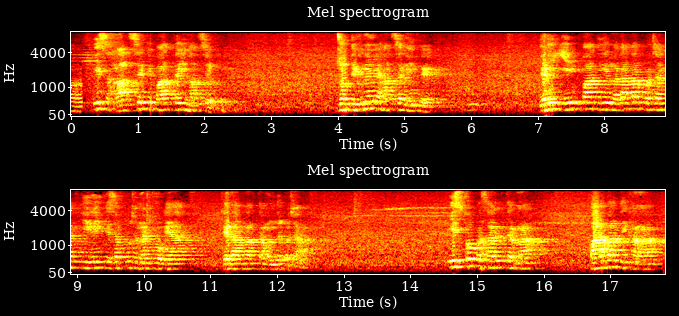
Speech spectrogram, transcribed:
और इस हादसे के बाद कई हादसे हुए। जो दिखने में हादसे नहीं थे। यानी एक बात ये लगातार प्रचारित की गई कि सब कुछ नष्ट हो गया, केदारनाथ का मंदिर बचा। इसको प्रसारित करना बार बार दिखाना,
